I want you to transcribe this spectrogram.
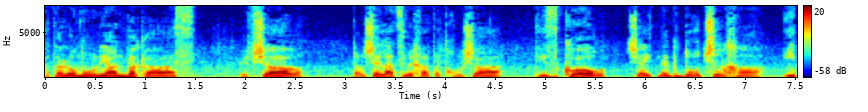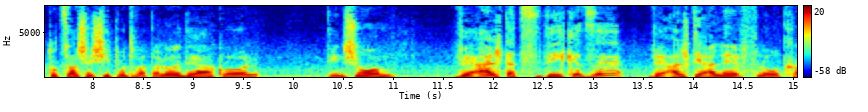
אתה לא מעוניין בכעס, אפשר, תרשה לעצמך את התחושה, תזכור שההתנגדות שלך היא תוצר של שיפוט ואתה לא יודע הכל, תנשום, ואל תצדיק את זה, ואל תאלף לא אותך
